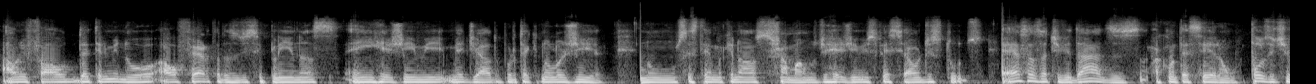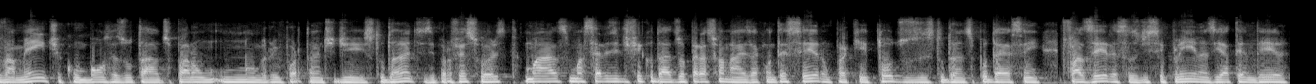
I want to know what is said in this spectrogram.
a Unifal determinou a oferta das disciplinas em regime mediado por tecnologia, num sistema que nós chamamos de regime especial de estudos. Essas atividades aconteceram positivamente, com bons resultados para um, um número importante de estudantes e professores, mas uma série de dificuldades operacionais aconteceram para que todos os estudantes pudessem fazer essas disciplinas e atender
